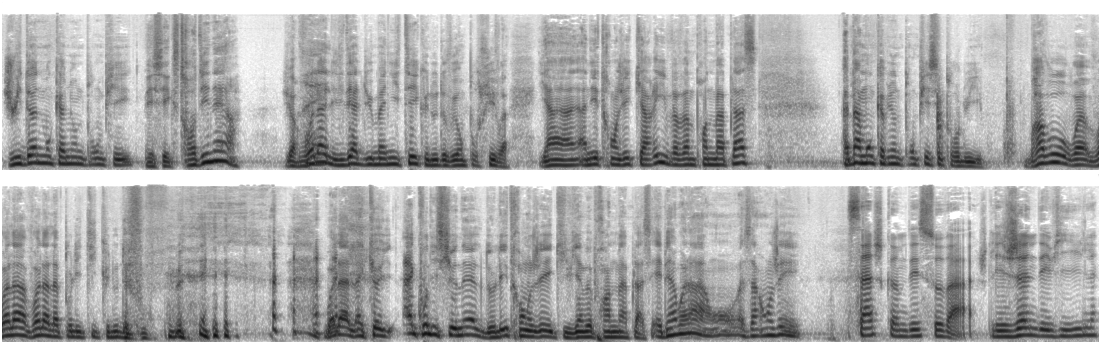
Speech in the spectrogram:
je lui donne mon camion de pompier. Mais c'est extraordinaire. Dire, Voilà l'idéal d'humanité que nous devrions poursuivre. Il y a un, un étranger qui arrive, va me prendre ma place. Eh ben, mon camion de pompier, c'est pour lui. Bravo, vo- voilà, voilà la politique que nous devons. voilà l'accueil inconditionnel de l'étranger qui vient me prendre ma place. Eh bien voilà, on va s'arranger. Sages comme des sauvages, les jeunes des villes,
